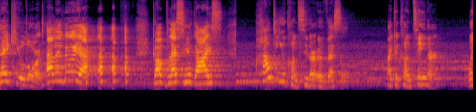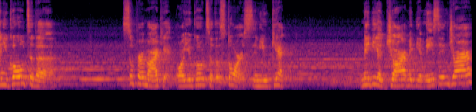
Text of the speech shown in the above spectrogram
Thank you, Lord. Hallelujah. God bless you guys. How do you consider a vessel? Like a container. When you go to the supermarket or you go to the stores and you get maybe a jar, maybe a mason jar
